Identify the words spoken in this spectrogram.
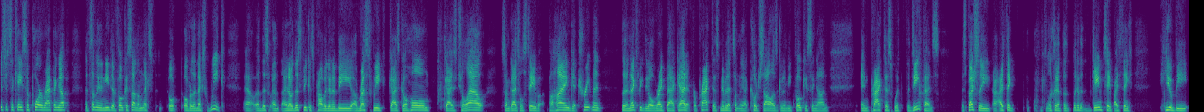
it's just a case of poor wrapping up that's something they need to focus on the next over the next week uh, this i know this week is probably going to be a rest week guys go home guys chill out some guys will stay behind get treatment then the next week they go right back at it for practice maybe that's something that coach Saleh is going to be focusing on in practice with the defense especially i think looking at the look at the game tape i think he would be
